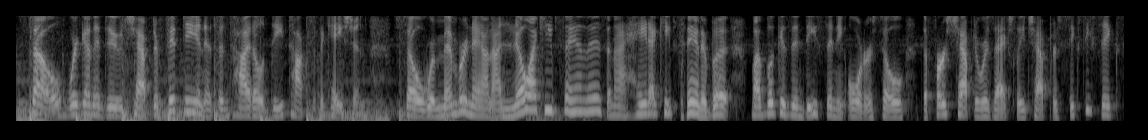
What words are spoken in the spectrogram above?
So, we're going to do chapter 50, and it's entitled Detoxification. So, remember now, and I know I keep saying this, and I hate I keep saying it, but my book is in descending order. So, the first chapter was actually chapter 66,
